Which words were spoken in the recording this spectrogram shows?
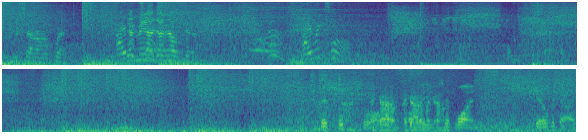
Give me a shadow real quick. I Get return. me, I got health. Get- I return. They're so. I got him, I got him, Oh, I got just him. have one. Get over to us.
